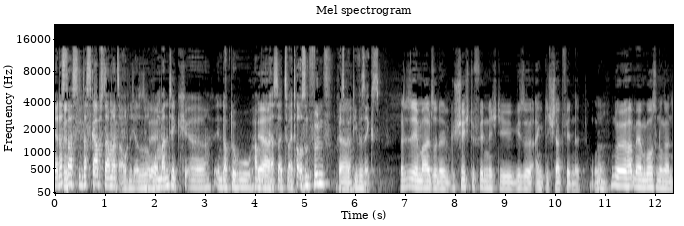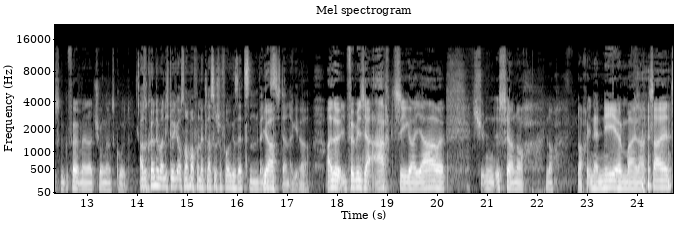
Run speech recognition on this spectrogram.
Ja, das, das, das gab es damals auch nicht. Also so. Romantik äh, in Doctor Who haben Ja. wir erst seit 2005, respektive 6. Das ist eben mal so eine Geschichte, finde ich, die wie sie eigentlich stattfindet. Und nö, hat mir im Großen und Ganzen gefällt mir das schon ganz gut. Also könnte man nicht durchaus nochmal von eine klassische Folge setzen, wenn Ja. es sich dann ergibt. Ja. Also für mich ist ja 80er Jahre ist ja noch noch noch in der Nähe meiner Zeit.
